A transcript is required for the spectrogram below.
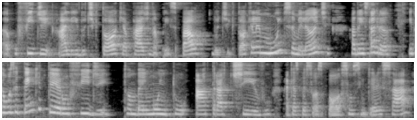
uh, o feed ali do TikTok, a página principal do TikTok, ela é muito semelhante à do Instagram. Então você tem que ter um feed também muito atrativo para que as pessoas possam se interessar,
